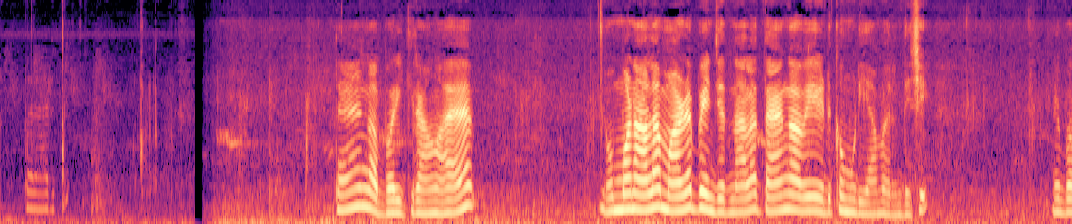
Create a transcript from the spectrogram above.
சூப்பராக இருக்கு தேங்காய் பறிக்கிறாங்க ரொம்ப நாளாக மழை பெஞ்சதுனால தேங்காவே எடுக்க முடியாமல் இருந்துச்சு. இப்போ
